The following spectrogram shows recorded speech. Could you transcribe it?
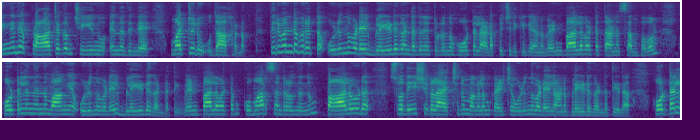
എങ്ങനെ പാചകം ചെയ്യുന്നു എന്നതിന്റെ മറ്റൊരു ഉദാഹരണം. തിരുവനന്തപുരത്ത് ഉഴുന്നുവടയിൽ ബ്ലേഡ് കണ്ടതിനെ തുടർന്ന് ഹോട്ടൽ അടപ്പിച്ചിരിക്കുകയാണ്. വെൺപാലവട്ടത്താണ് സംഭവം. ഹോട്ടലിൽ നിന്ന് വാങ്ങിയ ഉഴുന്നുവടയിൽ ബ്ലേഡ് കണ്ടെത്തി. വെൺപാലവട്ടം കുമാർ സെന്ററിൽ നിന്നും പാലോട് സ്വദേശികളായ അച്ഛനും മകളും കഴിച്ച ഉഴുന്നുവടയിലാണ് ബ്ലേഡ് കണ്ടെത്തിയത്. ഹോട്ടൽ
